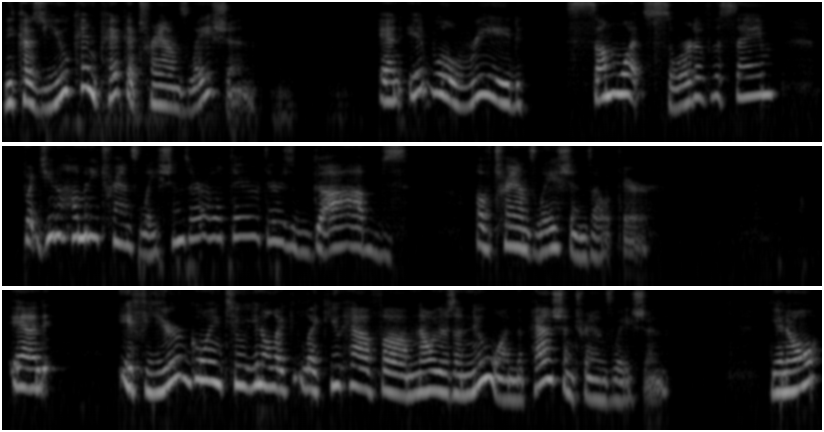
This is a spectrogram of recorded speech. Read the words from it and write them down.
Because you can pick a translation and it will read somewhat sort of the same. But do you know how many translations are out there? There's gobs of translations out there. And if you're going to, you know, like like you have um, now, there's a new one, the Passion Translation. You know,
